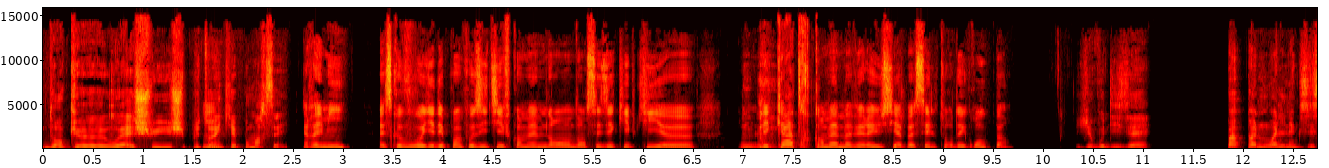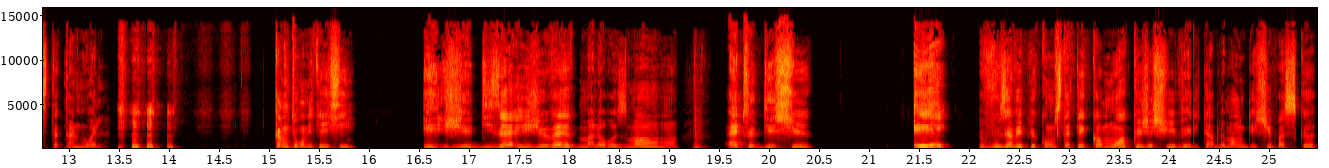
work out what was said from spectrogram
Donc, euh, ouais, je suis, je suis plutôt Mm. inquiet pour Marseille. Rémi, est-ce que vous voyez des points positifs quand même dans, dans ces équipes qui, euh, les quatre quand même, avaient réussi à passer le tour des groupes? Je vous disais, Papa Noël n'existe qu'à Noël. Quand on était ici. Et je disais, je vais malheureusement être déçu. Et vous avez pu constater comme moi que je suis véritablement déçu parce que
